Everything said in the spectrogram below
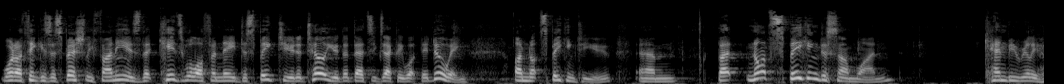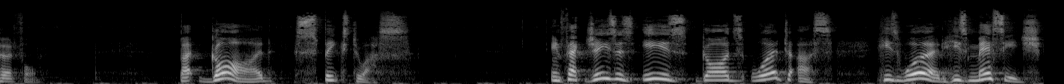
What I think is especially funny is that kids will often need to speak to you to tell you that that's exactly what they're doing. I'm not speaking to you. Um, but not speaking to someone can be really hurtful. But God speaks to us. In fact, Jesus is God's word to us. His word, His message,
